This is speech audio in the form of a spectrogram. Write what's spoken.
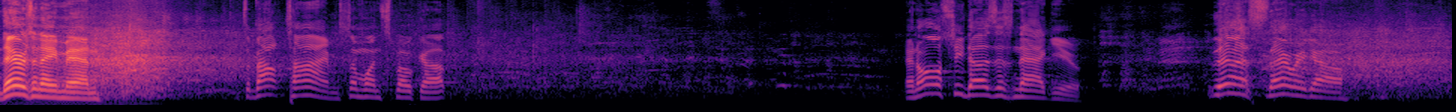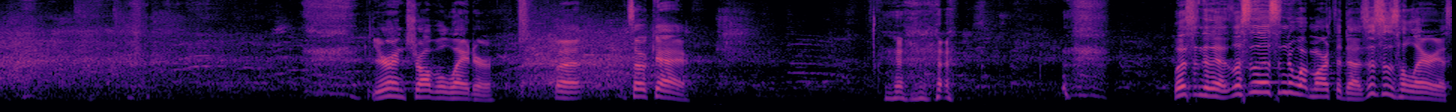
There's an amen. It's about time someone spoke up. And all she does is nag you. Yes, there we go. You're in trouble later, but it's okay. listen to this. Listen, listen to what Martha does. This is hilarious.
